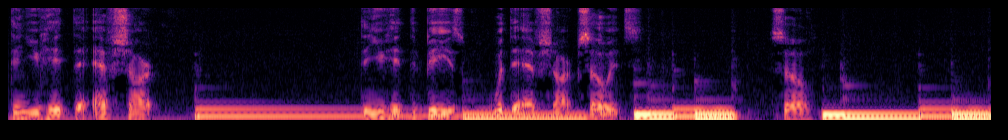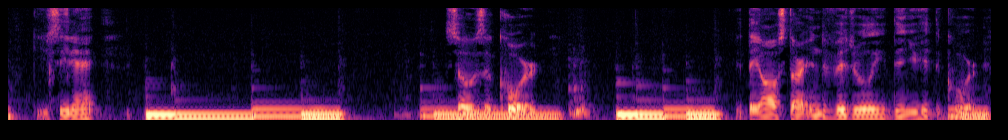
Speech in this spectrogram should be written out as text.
then you hit the F sharp then you hit the B is with the F sharp. So it's so you see that? So it's a chord. If they all start individually, then you hit the chord.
